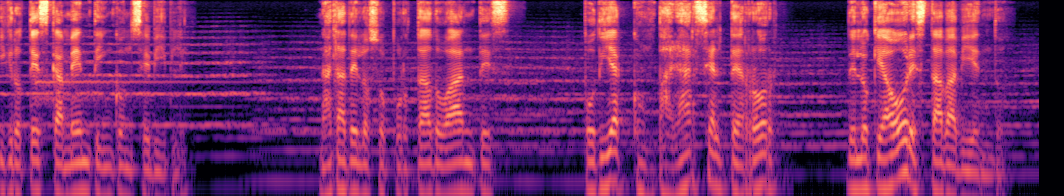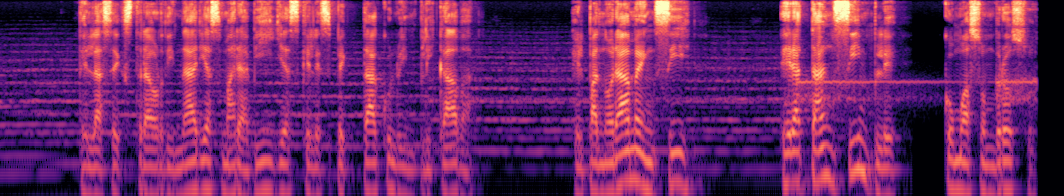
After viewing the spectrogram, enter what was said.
y grotescamente inconcebible. Nada de lo soportado antes podía compararse al terror de lo que ahora estaba viendo de las extraordinarias maravillas que el espectáculo implicaba. El panorama en sí era tan simple como asombroso,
